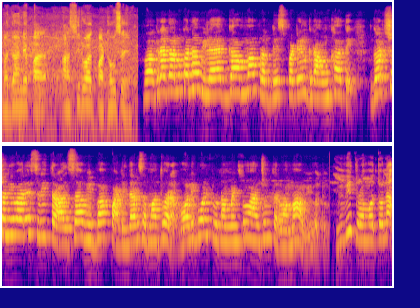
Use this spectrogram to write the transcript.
બધાને આશીર્વાદ પાઠવશે. વાગરા તાલુકાના વિલાયત ગામમાં પ્રજ્ઞેશ પટેલ ગ્રાઉન્ડ ખાતે ગત શનિવારે શ્રી ત્રાલસા વિભાગ પાટીદાર સમાજ દ્વારા વોલીબોલ ટુર્નામેન્ટનું આયોજન કરવામાં આવ્યું હતું. વિવિધ રમતોના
